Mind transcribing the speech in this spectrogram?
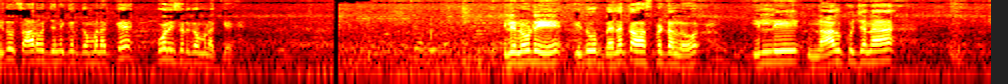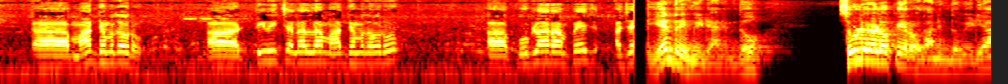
ಇದು ಸಾರ್ವಜನಿಕರ ಗಮನಕ್ಕೆ, ಪೊಲೀಸರ ಗಮನಕ್ಕೆ. ಇಲ್ಲಿ ನೋಡಿ, ಇದು ಬೆನಕ ಹಾಸ್ಪಿಟಲ್ ಇಲ್ಲಿ ನಾಲ್ಕು ಜನ ಮಾಧ್ಯಮದವರು ಟಿವಿ ಚಾನೆಲ್ನ ಮಾಧ್ಯಮದವರು ಕೂಡ್ಲಾ ರಾಂಪೇಜ್ ಅಜಯ್ ಏನ್ರಿ ಮೀಡಿಯಾ ನಿಮ್ಮದು ಸುಳ್ಳು ಹೇಳೋಕೆ ಇರೋದಾ ನಿಮ್ಮದು ಮೀಡಿಯಾ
